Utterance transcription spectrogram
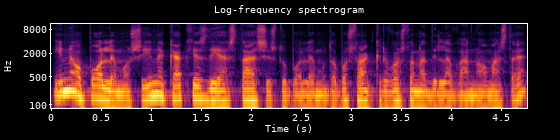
είναι ο πόλεμος, είναι κάποιες διαστάσεις του πολέμου, το πώς το ακριβώς τον αντιλαμβανόμαστε.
